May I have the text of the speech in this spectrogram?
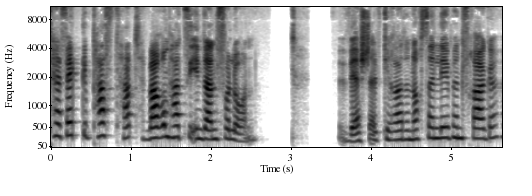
perfekt gepasst hat, warum hat sie ihn dann verloren? Wer stellt gerade noch sein Leben in Frage?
